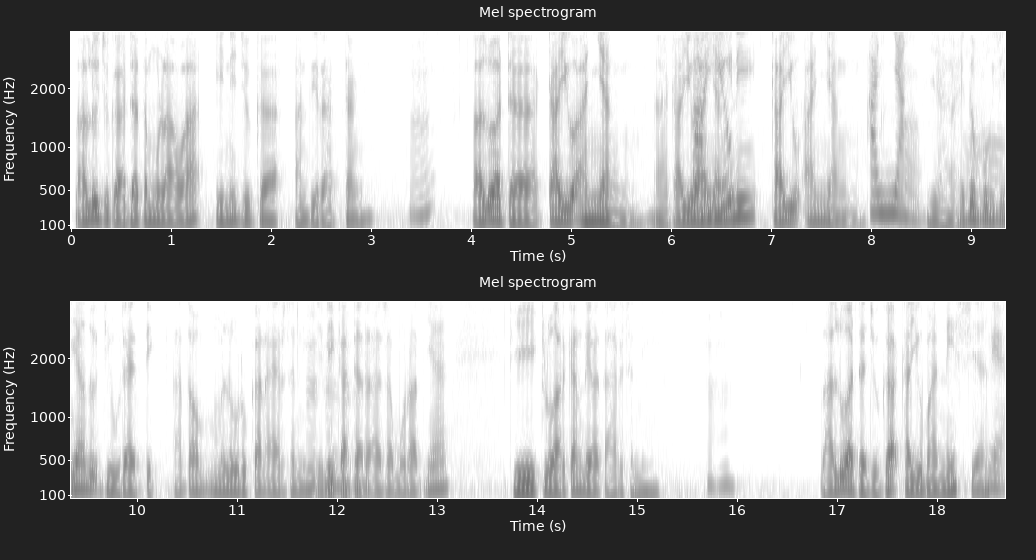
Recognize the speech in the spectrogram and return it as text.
Lalu juga ada temulawak, ini juga anti radang. Hmm? Lalu ada kayu anyang. Nah, kayu, Kayu? anyang ini kayu anyang. Anyang. Ya, itu fungsinya untuk diuretik atau meluruhkan air seni. Jadi kadar asam uratnya dikeluarkan lewat air seni. Lalu ada juga kayu manis ya. Ya.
